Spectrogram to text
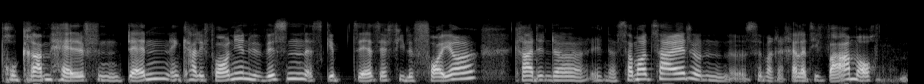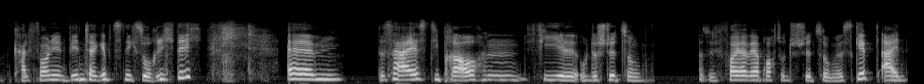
Programm helfen. Denn in Kalifornien, wir wissen, es gibt sehr, sehr viele Feuer, gerade in der, in der Sommerzeit und es ist immer relativ warm. Auch Kalifornien Winter gibt es nicht so richtig. Ähm, das heißt, die brauchen viel Unterstützung. Also die Feuerwehr braucht Unterstützung. Es gibt ein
